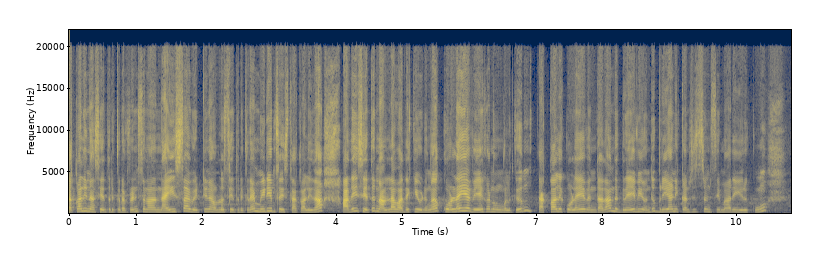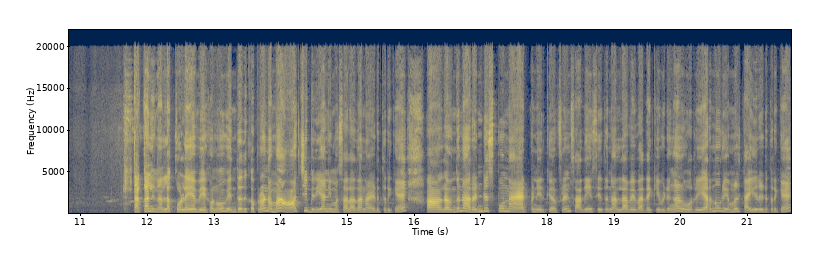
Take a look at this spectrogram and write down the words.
தக்காளி நான் சேர்த்துருக்கிறேன் ஃப்ரெண்ட்ஸ் நான் நைஸாக வெட்டி நான் உள்ள சேர்த்துருக்கிறேன். மீடியம் சைஸ் தக்காளி தான். அதையும் சேர்த்து நல்லா வதக்கி விடுங்க. கொலைய வேகணும் உங்களுக்கு. தக்காளி கொலைய வெந்தால் தான் அந்த கிரேவி வந்து பிரியாணி கன்சிஸ்டன்சி மாதிரி இருக்கும். தக்காளி நல்லா கொலைய வேகணும் வெந்ததுக்கப்புறம் நம்ம ஆச்சி பிரியாணி மசாலா தான் நான் எடுத்திருக்கேன். அதில் வந்து நான் ரெண்டு ஸ்பூன் நான் ஆட் பண்ணியிருக்கேன் ஃப்ரெண்ட்ஸ் அதையும் சேர்த்து நல்லாவே வதக்கி விடுங்க. ஒரு இரநூறு எம்எல் தயிர் எடுத்திருக்கேன்.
